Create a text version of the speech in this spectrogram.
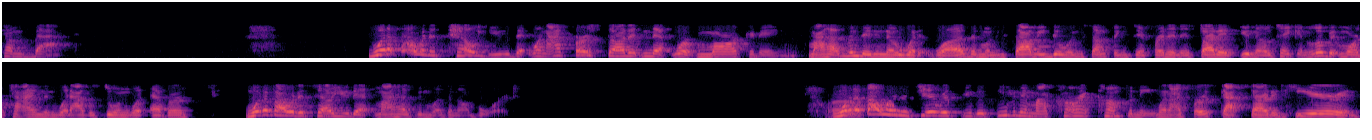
comes back. What if I were to tell you that when I first started network marketing, my husband didn't know what it was. And when he saw me doing something different and it started, you know, taking a little bit more time than what I was doing, whatever. What if I were to tell you that my husband wasn't on board? What uh, if I were to share with you that even in my current company, when I first got started here and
